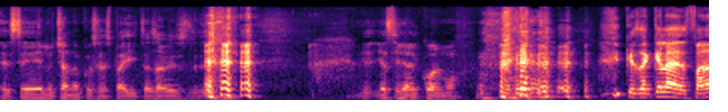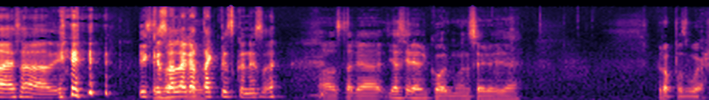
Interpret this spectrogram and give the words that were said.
esté luchando con su espadita, ¿sabes? ya, sería el colmo. que saque la espada esa de- y Sí, que va, ataques con esa. No, estaría, ya sería el colmo, en serio, ya. Pero pues bueno.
